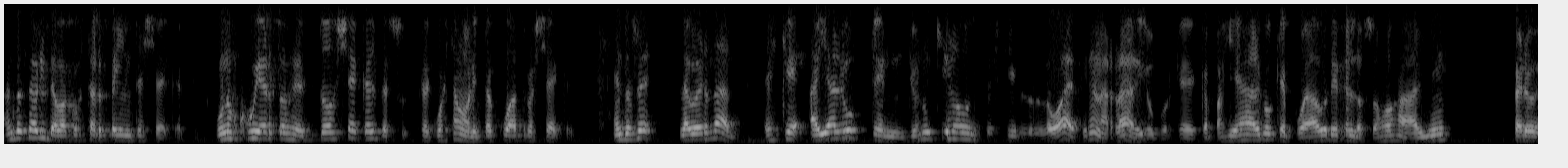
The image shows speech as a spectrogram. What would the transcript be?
Entonces ahorita va a costar 20 shekels. Unos cubiertos de 2 shekels te, cuestan ahorita 4 shekels. Entonces, la verdad es que hay algo que yo no quiero decir, lo voy a decir en la radio, porque capaz ya es algo que pueda abrirle los ojos a alguien, pero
